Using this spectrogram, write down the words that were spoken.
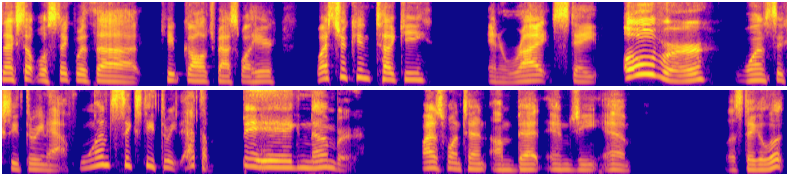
next up, we'll stick with uh keep college basketball here. Western Kentucky and Wright State over 163 and a half. 163. That's a big number. Minus 110 on bet MGM. Let's take a look.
